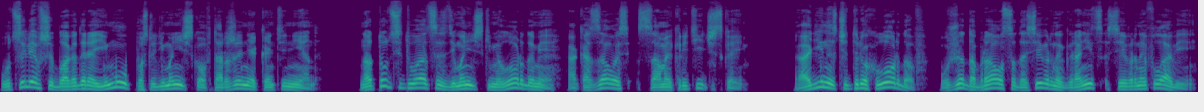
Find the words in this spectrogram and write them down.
уцелевший благодаря ему после демонического вторжения континент. Но тут ситуация с демоническими лордами оказалась самой критической. Один из четырех лордов уже добрался до северных границ Северной Флавии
